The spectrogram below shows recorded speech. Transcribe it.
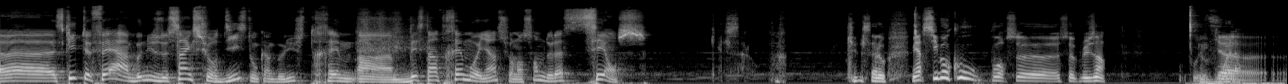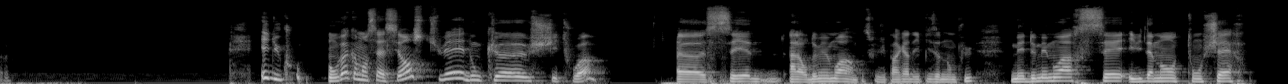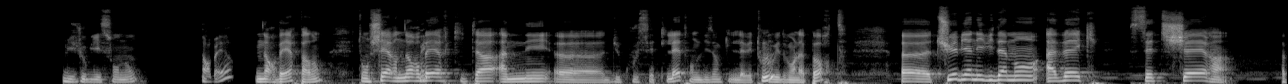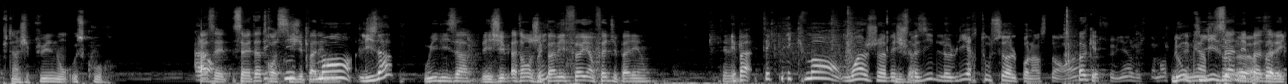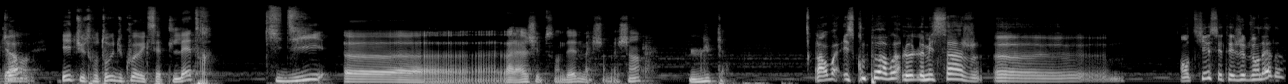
Euh, ce qui te fait un bonus de 5 sur 10, donc un bonus très. un destin très moyen sur l'ensemble de la séance. Quel salaud. Quel salaud. Merci beaucoup pour ce, ce plus 1. En tous les Voilà. cas, euh, Et du coup, on va commencer la séance. Tu es donc euh, chez toi. Euh, c'est alors de mémoire hein, parce que j'ai pas regardé l'épisode non plus, mais de mémoire c'est évidemment ton cher. J'ai oublié son nom. Norbert Norbert, pardon. Ton cher Norbert qui t'a amené euh, du coup cette lettre en te disant qu'il l'avait trouvée devant la porte. Tu es bien évidemment avec cette chère. Ah putain, j'ai plus les noms. Au secours. ah, ça va, être, ça va être atroce si j'ai pas les noms. Lisa? Oui, Lisa. Mais attends, j'ai Oui. pas mes feuilles en fait, j'ai pas les noms. Eh ben, techniquement, moi j'avais Lisa. choisi de le lire tout seul pour l'instant. hein. Ok. Je me souviens justement. je Donc, Lisa peu, n'est euh, pas à avec toi. l'écart. Et tu te retrouves du coup avec cette lettre qui dit euh, voilà j'ai besoin d'aide machin machin Lucas Alors, est-ce qu'on peut avoir le, le message euh, entier C'était j'ai besoin d'aide?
